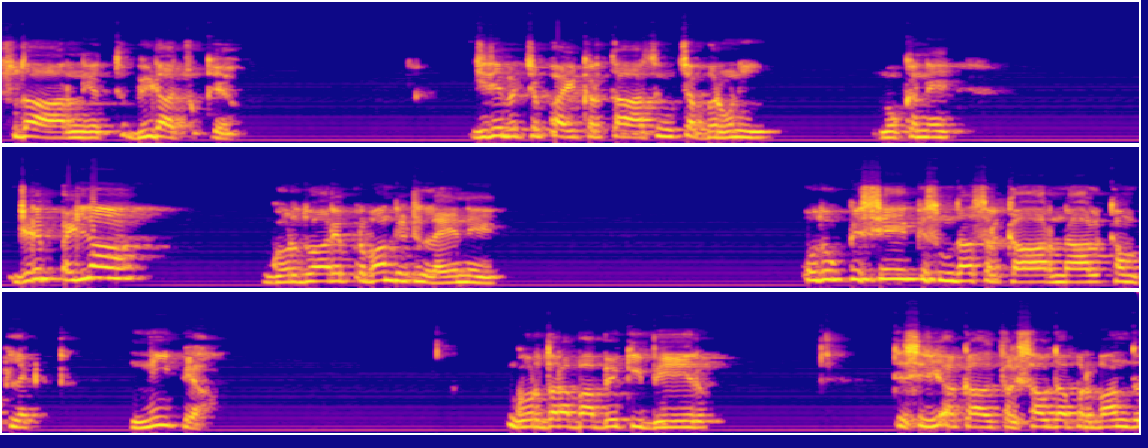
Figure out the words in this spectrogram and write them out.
ਸੁਧਾਰਨ ਹਿੱਤ ਬੀੜਾ ਚੁੱਕਿਆ। ਜਿਹਦੇ ਵਿੱਚ ਭਾਈ ਕਰਤਾਰ ਸਿੰਘ ਝੱਬਰ ਹੁਣੀ ਮੁੱਖ ਨੇ, ਜਿਹੜੇ ਪਹਿਲਾਂ ਗੁਰਦੁਆਰੇ ਪ੍ਰਬੰਧ ਹੇਠ ਲਏ ਨੇ, ਉਦੋਂ ਕਿਸੇ ਕਿਸਮ ਦਾ ਸਰਕਾਰ ਨਾਲ ਕੰਫਲਿਕਟ ਨਹੀਂ ਪਿਆ। ਗੁਰਦੁਆਰਾ ਬਾਬੇ ਕੀ ਬੇਰ ਤੇ ਸ੍ਰੀ ਅਕਾਲ ਤਖਤ ਸਾਹਿਬ ਦਾ ਪ੍ਰਬੰਧ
